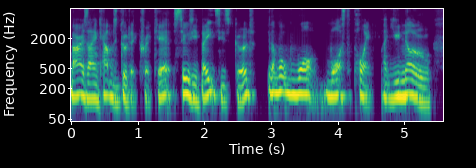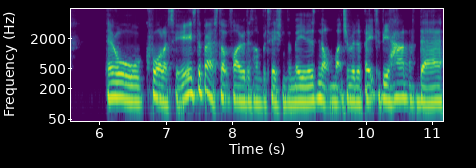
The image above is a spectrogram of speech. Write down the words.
Marizanne Kapp's good at cricket. Suzie Bates is good. You know what? What? What's the point? Like, you know, they're all quality. It's the best top five of the competition for me. There's not much of a debate to be had there.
